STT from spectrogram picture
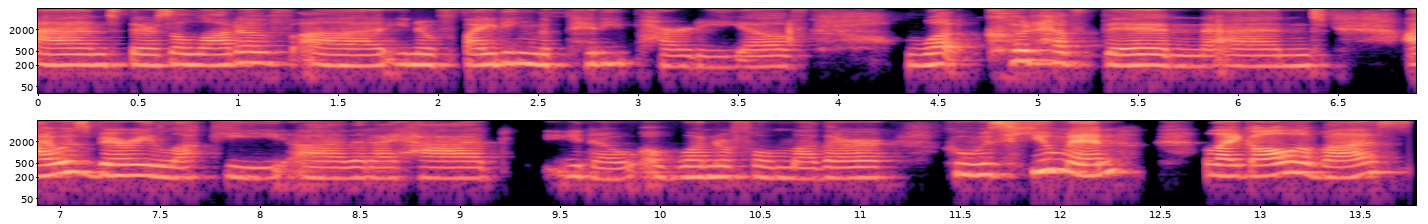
and there's a lot of uh, you know fighting the pity party of what could have been. And I was very lucky uh, that I had, you know, a wonderful mother who was human, like all of us,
